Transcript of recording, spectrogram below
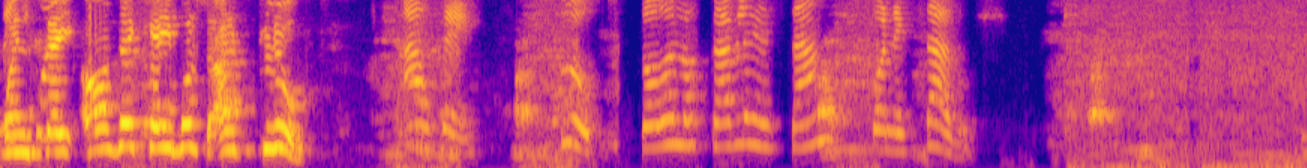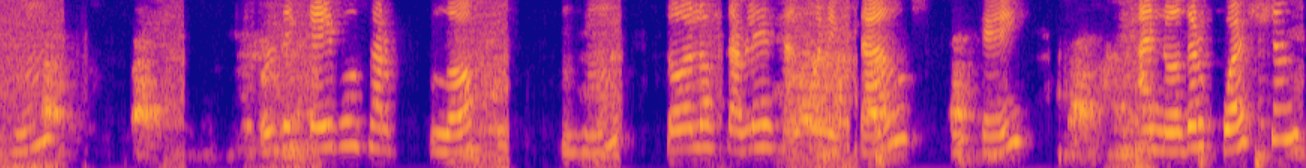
When say all the cables are plugged. Ah, ok. Plugged. Todos los cables están conectados. Uh -huh. All the cables are plugged. Uh -huh. Todos los cables están conectados. Okay. Another question?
